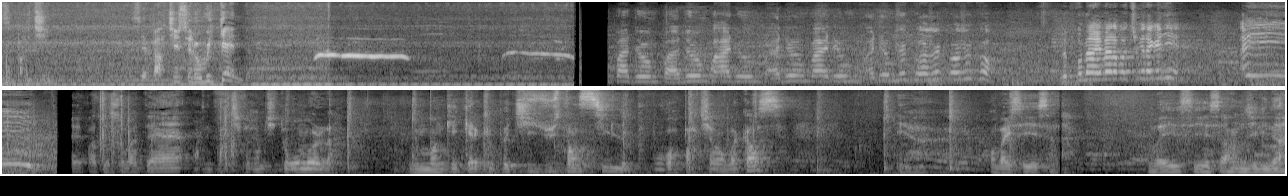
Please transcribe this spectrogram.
C'est parti. C'est parti, c'est le week-end. Padoum, padoum, padoum, padoum, padoum, padoum. Je cours, je cours, je cours. Le premier arrivé à la voiture, il a gagné. Aïe Ce matin. On est parti faire un petit tour au mall là. Il nous manquait quelques petits ustensiles pour pouvoir partir en vacances. Et euh, on va essayer ça. On va essayer ça, Angelina.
